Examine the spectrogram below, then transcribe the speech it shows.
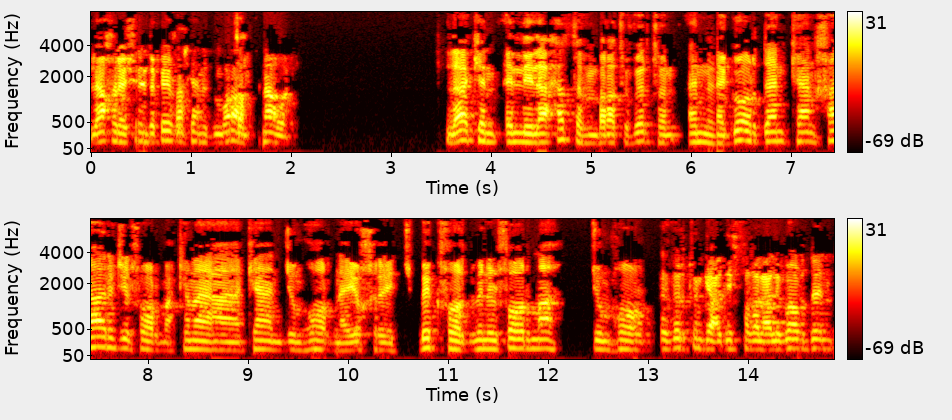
إلى آخر 20 دقيقة كانت مباراة صح. متناول. لكن اللي لاحظته في مباراة ايفرتون أن جوردن كان خارج الفورمة كما كان جمهورنا يخرج بيكفورد من الفورمة جمهور ايفرتون قاعد يشتغل على جوردن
